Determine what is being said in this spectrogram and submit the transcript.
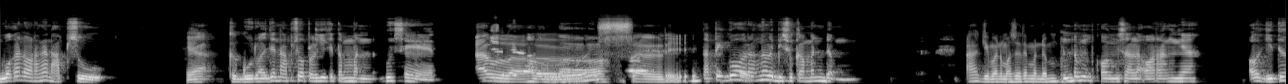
gua kan orangnya nafsu. Ya ke guru aja nafsu apalagi ke temen. Buset. Allah. Allah. Sali. Tapi gue orangnya lebih suka mendem. Ah gimana maksudnya mendem? Mendem kalau misalnya orangnya, oh gitu,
